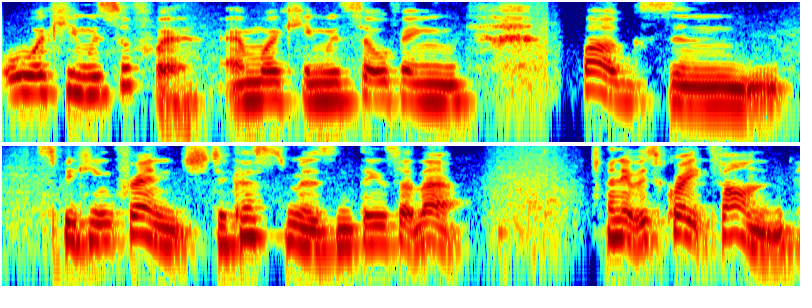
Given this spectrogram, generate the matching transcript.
working with software and working with solving bugs and speaking French to customers and things like that and it was great fun.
